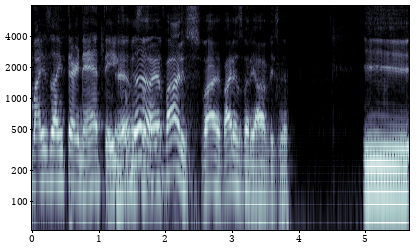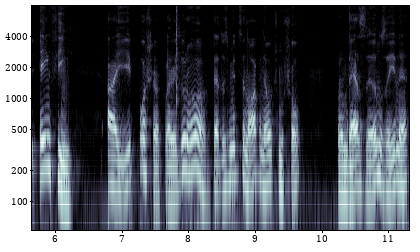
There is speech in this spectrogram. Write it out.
mais a internet aí. É, não, é vários, várias variáveis, né? E, enfim, aí, poxa, a Flyway durou até 2019, né? O último show. Foram 10 anos aí, né?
